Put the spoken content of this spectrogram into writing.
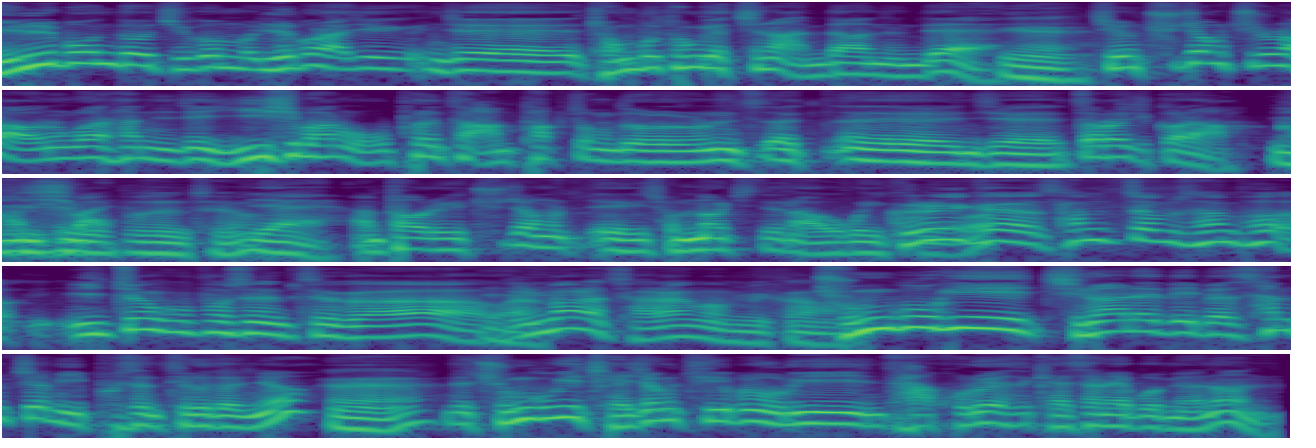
일본도 지금 일본 아직 이제 정부 통계치는 안 나왔는데 예. 지금 추정치로 나오는 건 한 이제 20한5% 안팎 정도는 에, 이제 떨어질 거라. 25%요? 예, 안팎으로 추정 에, 전망치도 나오고 있고. 그러니까 3.3% 2.9%가 얼마나 잘한 겁니까? 예. 중국이 지난해 대비해서 3.2%거든요. 예. 근데 중국이 재정 투입을 우리 다 고려해서 계산해 보면은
